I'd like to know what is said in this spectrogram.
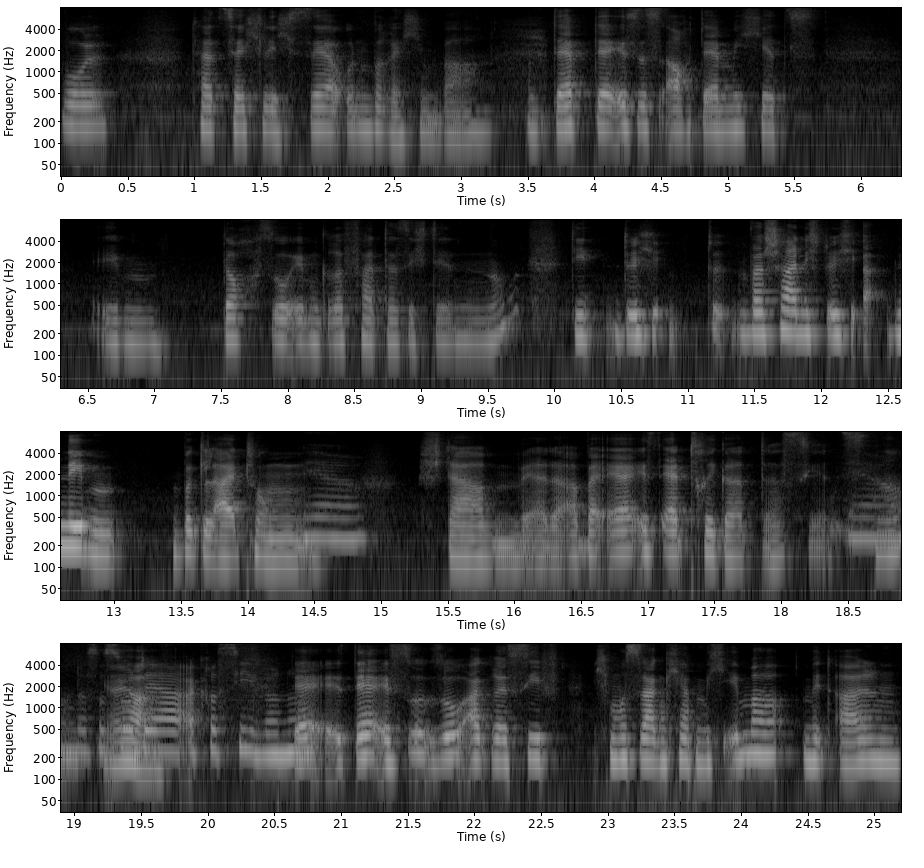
wohl tatsächlich sehr unberechenbar. Und der, der ist es auch, der mich jetzt eben doch so im Griff hat, dass ich den, ne, die durch, wahrscheinlich durch Nebenbegleitungen ja, sterben werde. Aber er ist, er triggert das jetzt. ja, ne? das ist Ja, so der aggressive, ne? Der, der ist so, so aggressiv. Ich muss sagen, ich habe mich immer mit allen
